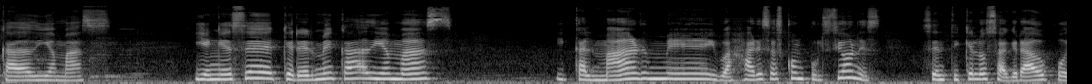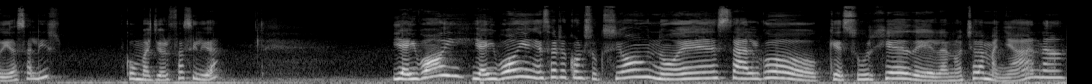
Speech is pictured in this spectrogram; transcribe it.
cada día más. Y en ese quererme cada día más y calmarme y bajar esas compulsiones, sentí que lo sagrado podía salir con mayor facilidad. Y ahí voy, y ahí voy en esa reconstrucción. No es algo que surge de la noche a la mañana,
